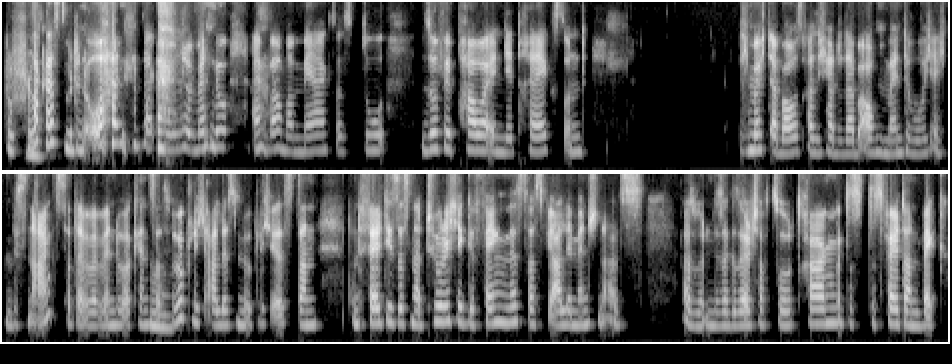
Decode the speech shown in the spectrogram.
du schlackerst mit den Ohren, wenn du einfach mal merkst, dass du so viel Power in dir trägst und ich möchte aber auch, also ich hatte da aber auch Momente, wo ich echt ein bisschen Angst hatte, aber wenn du erkennst, mhm. dass wirklich alles möglich ist, dann, dann fällt dieses natürliche Gefängnis, was wir alle Menschen als, also in dieser Gesellschaft so tragen, das, das fällt dann weg.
